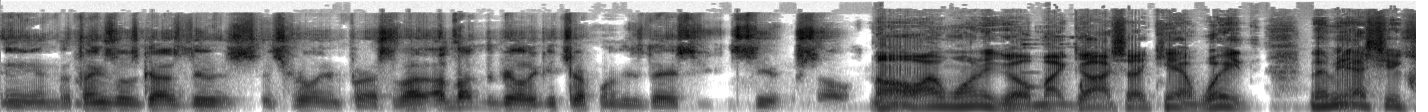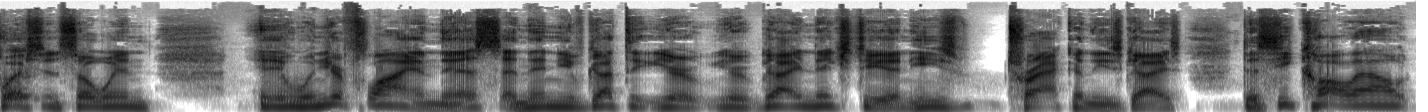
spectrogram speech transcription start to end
And the things those guys do is it's really impressive. I- I'd love to be able to get you up one of these days so you can see it yourself. Oh, I want to go. My gosh, I can't wait. Let me ask you a question. So when eh, when you're flying this, and then you've got the your your guy next to you, and he's tracking these guys, does he call out?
